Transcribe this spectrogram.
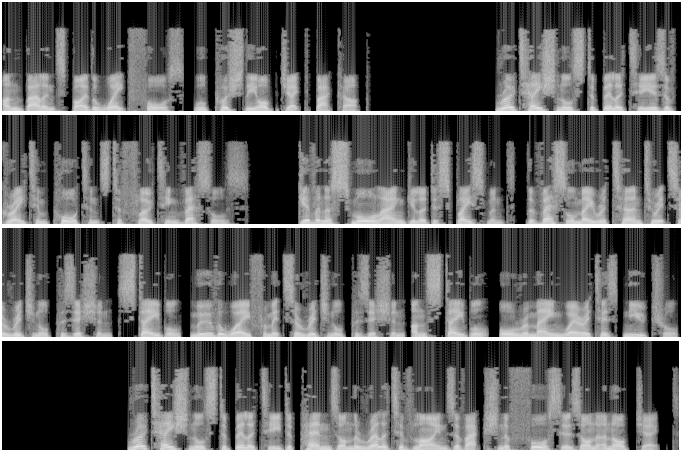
unbalanced by the weight force, will push the object back up. Rotational stability is of great importance to floating vessels. Given a small angular displacement, the vessel may return to its original position stable, move away from its original position unstable, or remain where it is neutral. Rotational stability depends on the relative lines of action of forces on an object.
